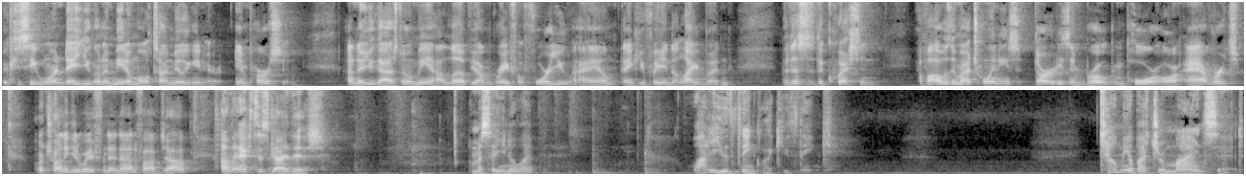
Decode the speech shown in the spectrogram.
Because, see, one day you're going to meet a multimillionaire in person. I know you guys know me. I love you. I'm grateful for you. I am. Thank you for hitting the like button. But this is the question. If I was in my 20s, 30s, and broke and poor or average or trying to get away from that nine to five job, I'm going to ask this guy this. I'm going to say, you know what? Why do you think like you think? Tell me about your mindset.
